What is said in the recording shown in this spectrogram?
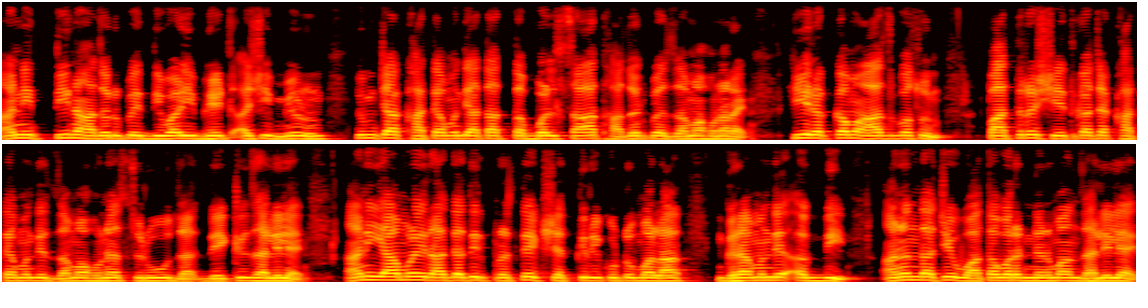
आणि तीन हजार रुपये दिवाळी भेट अशी मिळून तुमच्या खात्यामध्ये आता तब्बल सात हजार रुपये जमा होणार आहे. ही रक्कम आजपासून पात्र शेतकाच्या खात्यामध्ये जमा होण्यास सुरू जा देखील झालेले आहे. आणि यामुळे राज्यातील प्रत्येक शेतकरी कुटुंबाला घरामध्ये अगदी आनंदाचे वातावरण निर्माण झालेले आहे.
